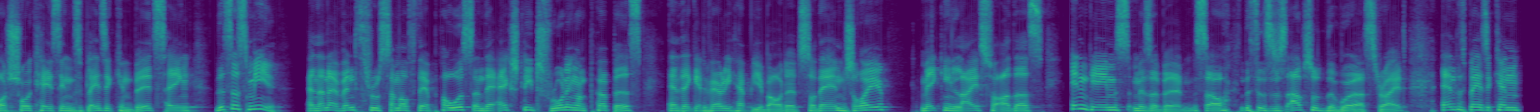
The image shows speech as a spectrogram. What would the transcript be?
or showcasing this Blaziken build saying, this is me. And then I went through some of their posts and they're actually trolling on purpose and they get very happy about it. So they enjoy making lives for others in games miserable. So this is just absolutely the worst, right? And this Blaziken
